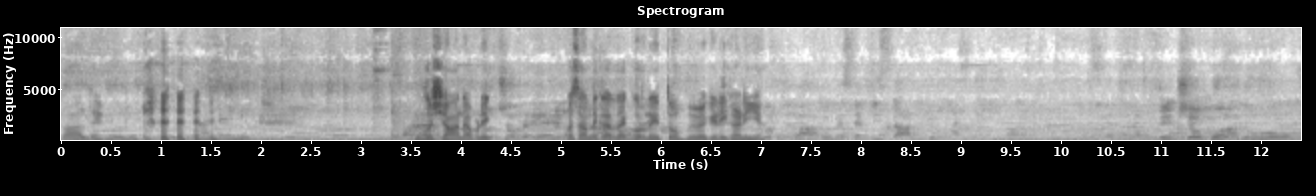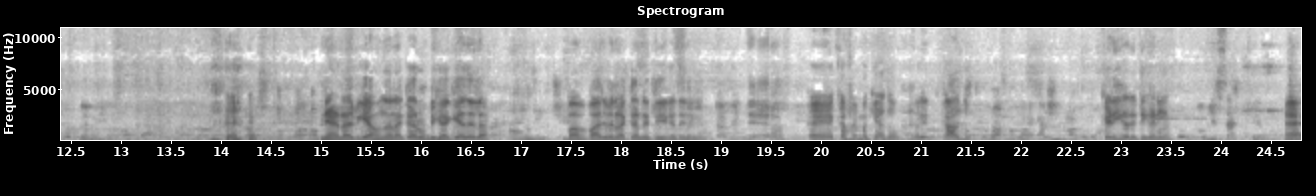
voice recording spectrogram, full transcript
Caldo e più. ਹਾਂਜੀ। ਜੀ ਗੁਸ਼ਾਨ ਆਪਣੀ ਪਸੰਦ ਕਰਦਾ ਕੁਰਨੇਤੋ ਵੀ ਮੈਂ ਕਿਹੜੀ ਖਾਣੀ ਆ? ਨਿਆਣਾ ਵੀ ਕਿਹਾ ਹੁੰਦਾ ਨਾ ਘਰ ਰੋਟੀ ਖਾ ਕੇ ਆ ਦੇ ਲਾ। ਬਾਅਦ ਵਿੱਚ ਨਾਲ ਕਰਨੀ ਤੀ ਕਦੇ ਨਹੀਂ ਇਹ ਕਾਫੇ ਮੱਕਿਆ ਦੋ ਫਿਰ ਕਾਲ ਦੋ। ਕਿਹੜੀ ਕਰਨੀ ਖਾਣੀ ਹੈ ਹੈ?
